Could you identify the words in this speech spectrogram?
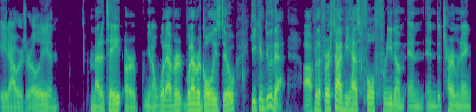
eight hours early and meditate or, you know, whatever, whatever goalies do, he can do that. Uh, for the first time, he has full freedom in in determining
